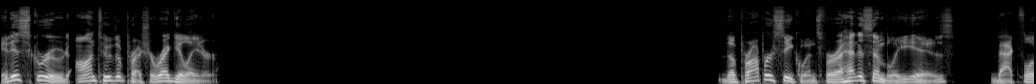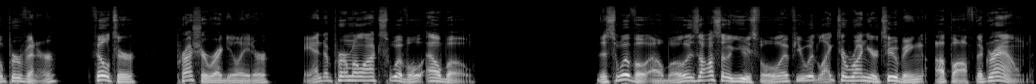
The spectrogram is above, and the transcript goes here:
It is screwed onto the pressure regulator. The proper sequence for a head assembly is backflow preventer, filter, pressure regulator, and a Perma-Loc swivel elbow. The swivel elbow is also useful if you would like to run your tubing up off the ground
